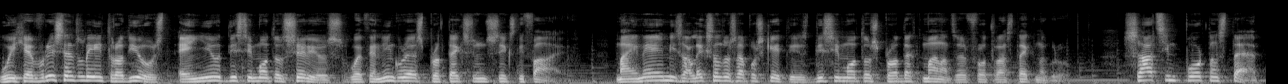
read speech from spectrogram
We have recently introduced a new DC motor series with an ingress protection 65. My name is Alexandros Aposkitis, DC Motors Product Manager for Transtecno Group. Such important step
